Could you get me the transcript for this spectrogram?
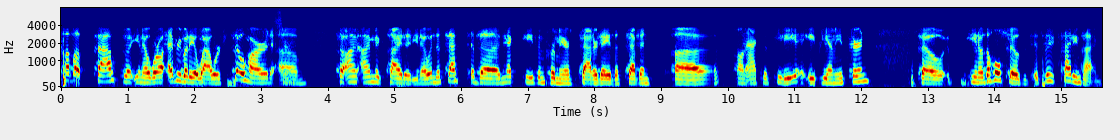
come up fast, but you know, we're all, everybody at WoW works so hard. Sure. Um, so I'm I'm excited. You know, and the set, the next season premieres Saturday the seventh uh, on AXS TV at 8 p.m. Eastern. So you know, the whole show's it's an exciting time.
